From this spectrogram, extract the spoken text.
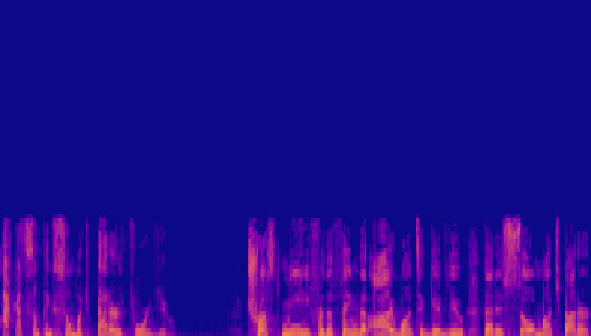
I've got something so much better for you. Trust me for the thing that I want to give you that is so much better.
